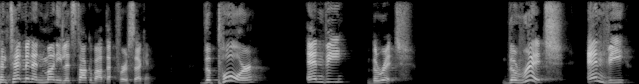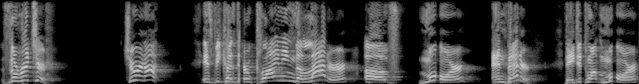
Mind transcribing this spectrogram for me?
Contentment and money, let's talk about that for a second. The poor envy the rich. The rich envy the richer. True or not? It's because they're climbing the ladder of more and better. They just want more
